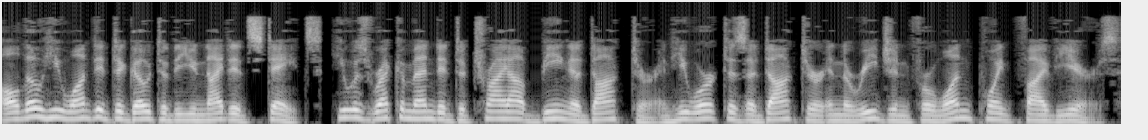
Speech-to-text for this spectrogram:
Although he wanted to go to the United States, he was recommended to try out being a doctor and he worked as a doctor in the region for 1.5 years.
